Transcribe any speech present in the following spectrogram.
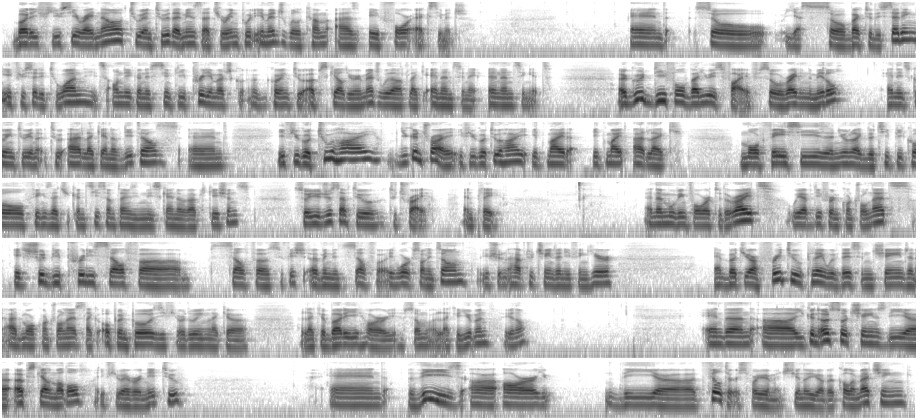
But if you see right now, 2 and 2, that means that your input image will come as a 4x image. And so, yes, so back to the setting, if you set it to 1, it's only going to simply pretty much go going to upscale your image without like enhancing it, enhancing it. A good default value is 5, so right in the middle, and it's going to, to add like enough details. And if you go too high, you can try. If you go too high, it might it might add like more faces and you know like the typical things that you can see sometimes in these kind of applications. So you just have to, to try and play. And then moving forward to the right, we have different control nets. It should be pretty self uh, self uh, sufficient. I mean, it's self uh, it works on its own. You shouldn't have to change anything here. And but you are free to play with this and change and add more control nets, like open pose if you're doing like a like a body or some like a human, you know. And then uh, you can also change the uh, upscale model if you ever need to. And these are, are the uh, filters for your image. You know, you have a color matching.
